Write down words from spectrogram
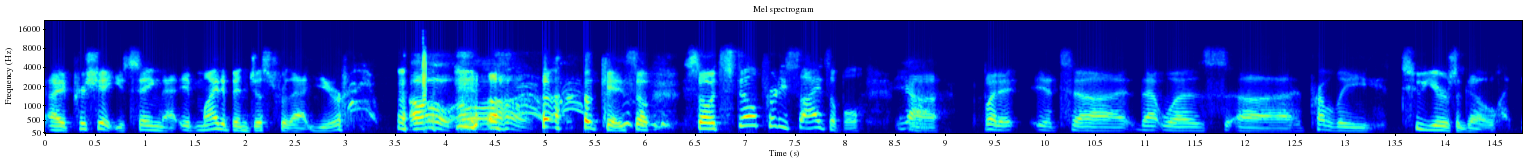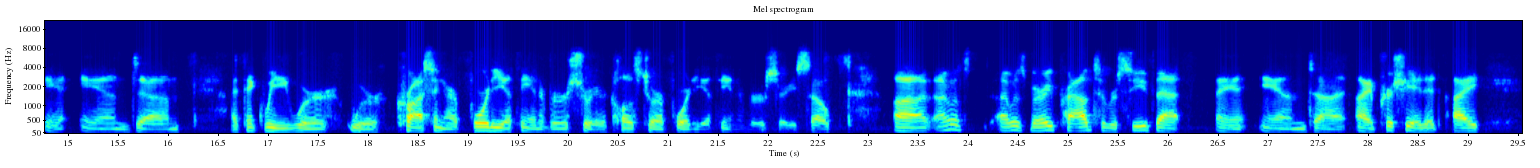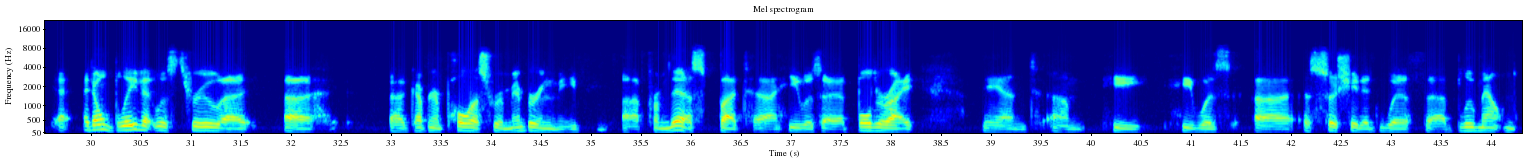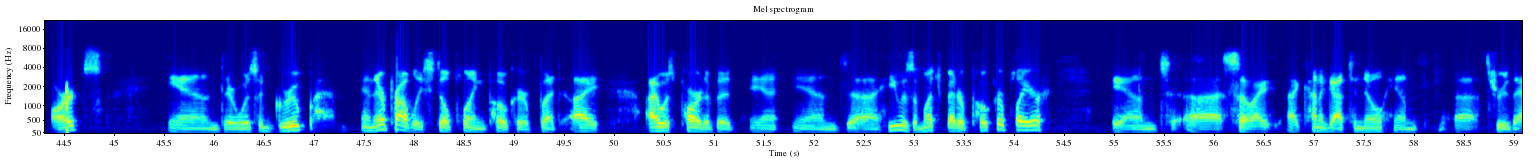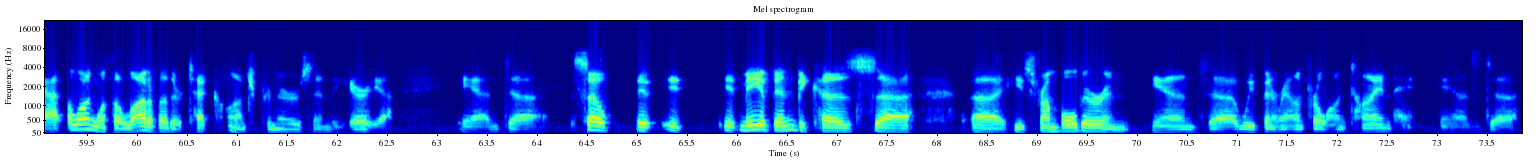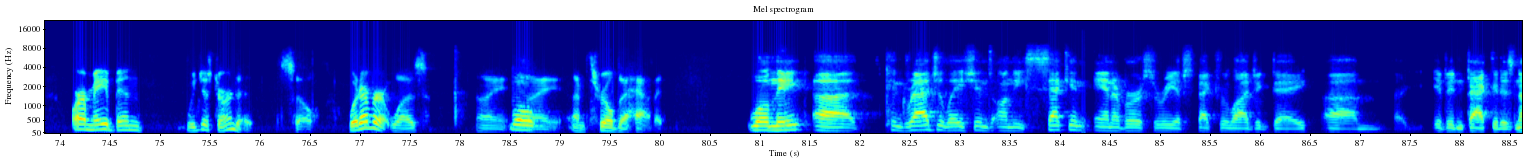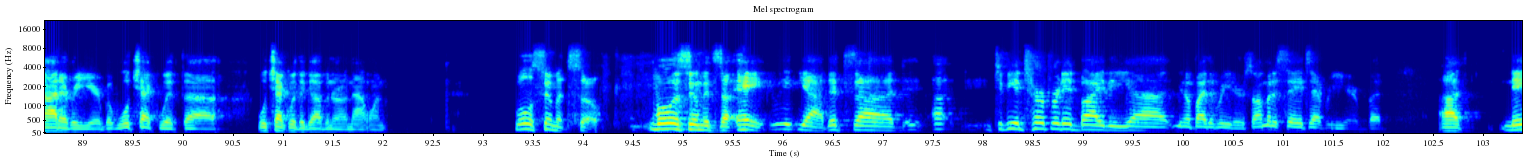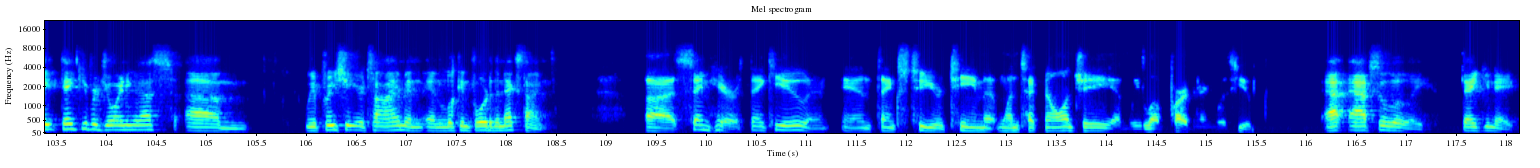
I, appreciate you saying that. It might have been just for that year. oh, oh, oh. okay. So, so it's still pretty sizable. Yeah. Uh, but it it uh, that was uh, probably two years ago, and, and um, I think we were were crossing our 40th anniversary or close to our 40th anniversary. So uh, I was I was very proud to receive that, and, uh, I appreciate it. I I don't believe it was through uh, uh, uh Governor Polis remembering me uh, from this, but he was a Boulderite, and um, he he was associated with Blue Mountain Arts and there was a group, and they're probably still playing poker, but I I was part of it, and, and uh, he was a much better poker player, and uh, so I I kind of got to know him uh, through that, along with a lot of other tech entrepreneurs in the area, and uh, so it, it it may have been because uh, uh, he's from Boulder and and we've been around for a long time, and or it may have been we just earned it. So whatever it was, I, well, I I'm thrilled to have it. Well, Nate, uh, congratulations on the second anniversary of Spectralogic Day. Um, if in fact it is not every year, but we'll check with uh, we'll check with the governor on that one. We'll assume it's so. We'll assume it's so. Hey, yeah, that's uh, uh, to be interpreted by the uh, you know by the reader. So I'm going to say it's every year. But uh, Nate, thank you for joining us. Um, we appreciate your time and, and looking forward to the next time. Uh, same here. Thank you, and and thanks to your team at One Technology, and we love partnering with you. A- absolutely. Thank you, Nate.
